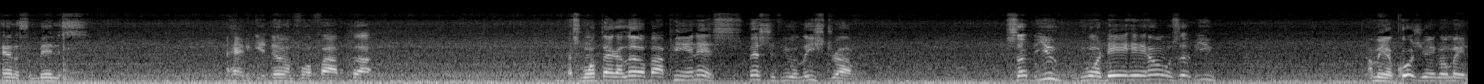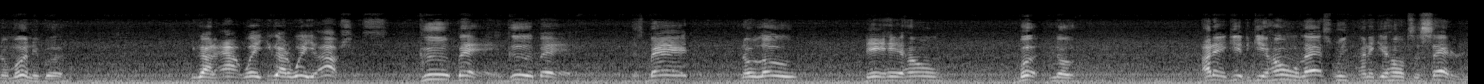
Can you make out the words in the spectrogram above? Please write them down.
Handled some business. I had to get done before 5 o'clock. That's one thing I love about PNS, especially if you're a lease driver. It's up to you. You want dead head home, it's up to you. I mean, of course you ain't gonna make no money, but you gotta outweigh, you gotta weigh your options. Good, bad, good, bad. It's bad, no load, dead head home. But you know, I didn't get to get home last week. I didn't get home till Saturday,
